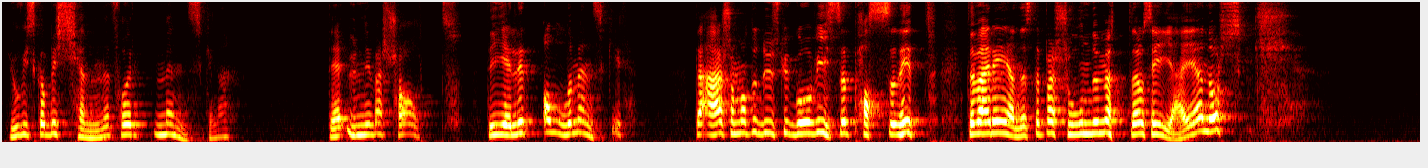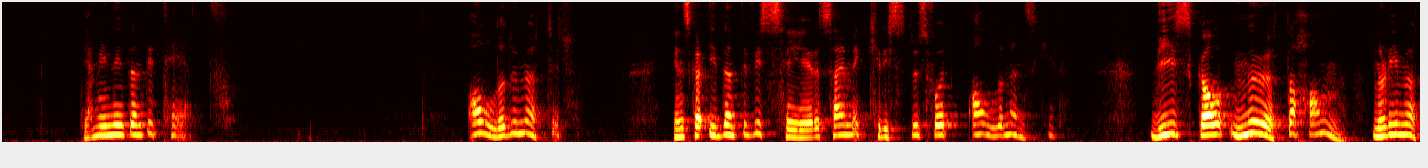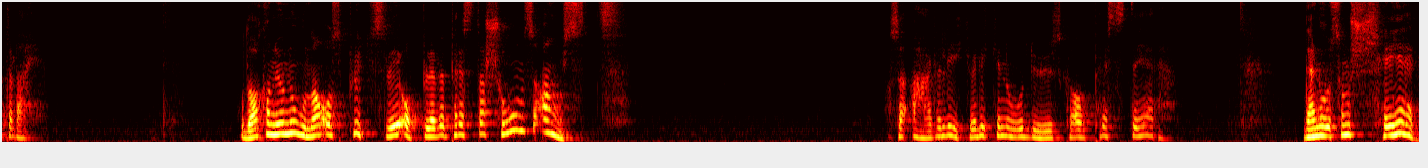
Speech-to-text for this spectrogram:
Jo, vi skal bekjenne for menneskene. Det er universalt. Det gjelder alle mennesker. Det er som at du skulle gå og vise passet ditt til hver eneste person du møtte, og si 'Jeg er norsk'. Det er min identitet. Alle du møter. En skal identifisere seg med Kristus for alle mennesker. De skal møte Han når de møter deg. Og da kan jo noen av oss plutselig oppleve prestasjonsangst. Og så er det likevel ikke noe du skal prestere. Det er noe som skjer.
